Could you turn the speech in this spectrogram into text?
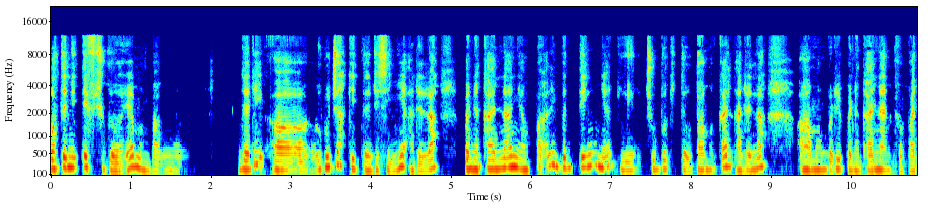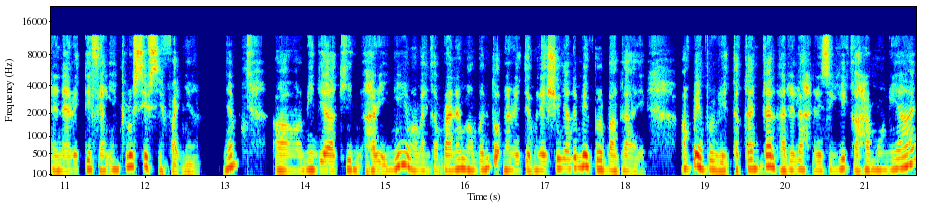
alternatif juga ya membangun. Jadi uh, hujah kita di sini adalah penekanan yang paling penting ya cuba kita utamakan adalah uh, memberi penekanan kepada naratif yang inklusif sifatnya ya uh, media kini, hari ini yang memainkan peranan membentuk naratif Malaysia yang lebih pelbagai. Apa yang perlu ditekankan adalah dari segi keharmonian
